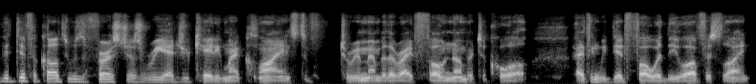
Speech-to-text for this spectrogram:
the difficulty was first just re educating my clients to, to remember the right phone number to call. I think we did forward the office line.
